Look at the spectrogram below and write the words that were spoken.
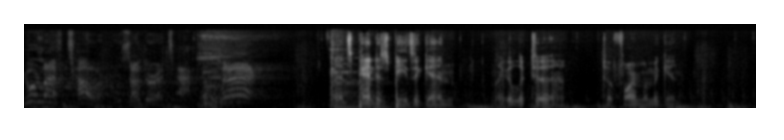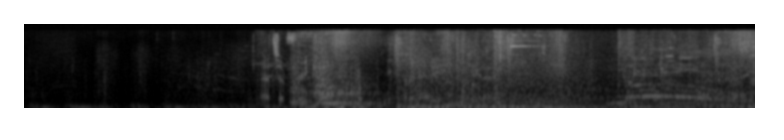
Your left tower is under attack. Attack! That's Panda's beads again. I could look to to farm him again. That's a free kill. Un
